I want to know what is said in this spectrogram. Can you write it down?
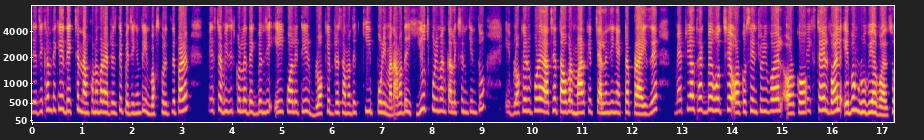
যে যেখান থেকেই দেখছেন নাম, ফোন নাম্বার, অ্যাড্রেস দিয়ে পেজে কিন্তু ইনবক্স করে দিতে পারেন। পেজটা ভিজিট করলে দেখবেন যে এই কোয়ালিটির ব্লকের ড্রেস আমাদের কি পরিমাণ। আমাদের হিউজ পরিমাণ কালেকশন কিন্তু এই ব্লকের উপরে আছে তাও আবার মার্কেট চ্যালেঞ্জিং একটা প্রাইস এ। ম্যাটেরিয়াল থাকবে হচ্ছে Orko century voile, Orko textile voile এবং রুবিয়া ভয়েল। সো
